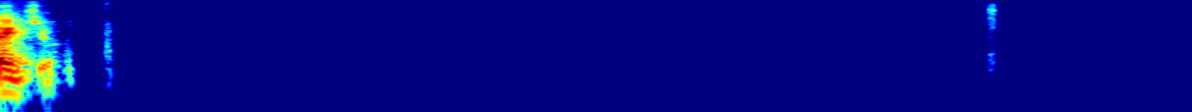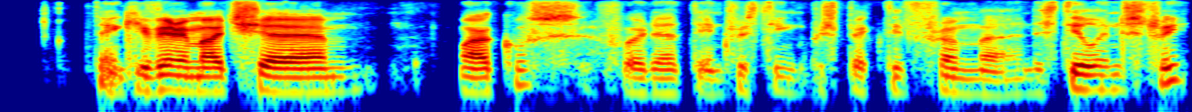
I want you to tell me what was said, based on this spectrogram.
Thank you. Thank you very much, um, Marcus, for that interesting perspective from uh, the steel industry.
